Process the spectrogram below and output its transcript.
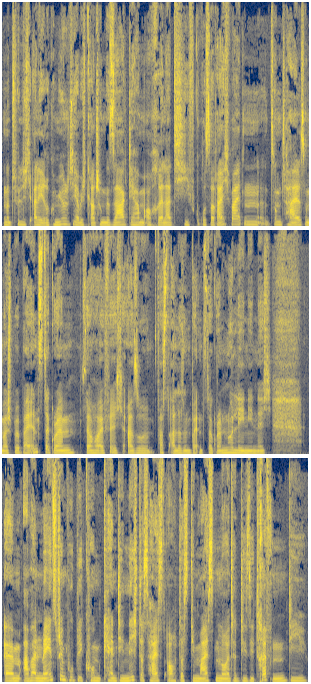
natürlich alle ihre Community, habe ich gerade schon gesagt. Die haben auch relativ große Reichweiten zum Teil, zum Beispiel bei Instagram sehr häufig. Also fast alle sind bei Instagram, nur Leni nicht. Ähm, aber ein Mainstream-Publikum kennt die nicht. Das heißt auch, dass die meisten Leute, die sie treffen, die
